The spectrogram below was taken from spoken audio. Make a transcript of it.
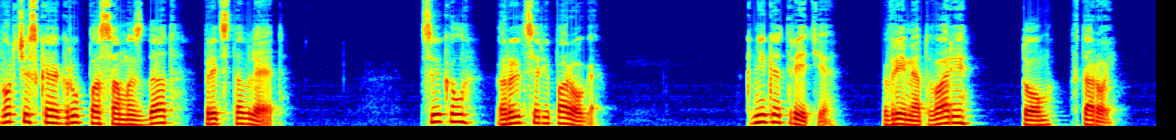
Творческая группа «Сам издат» представляет Цикл «Рыцари порога». Книга третья. Время твари. Том второй.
